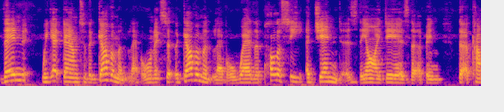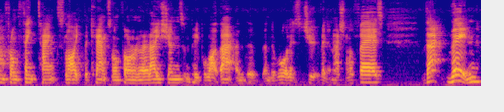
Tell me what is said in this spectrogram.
Then we get down to the government level, and it's at the government level where the policy agendas, the ideas that have been that have come from think tanks like the Council on Foreign Relations and people like that, and the and the Royal Institute of International Affairs, that then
